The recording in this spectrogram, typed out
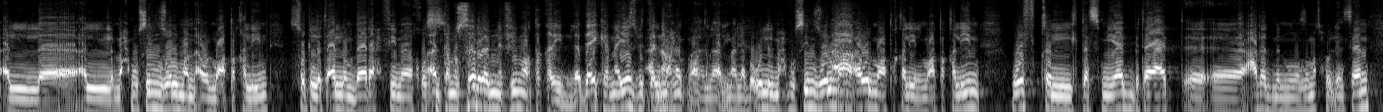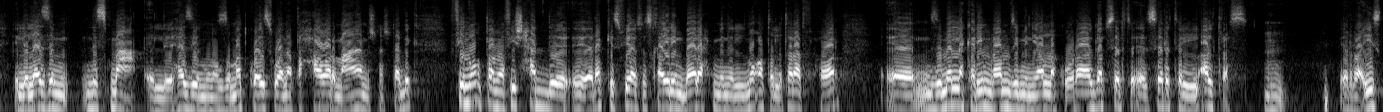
ال- المحبوسين ظلما أو المعتقلين. الصوت اللي اتقال امبارح فيما يخص أنت مصر إن في معتقلين لديك ما يثبت إن هناك ما معتقلين أنا بقول المحبوسين ظلما آه. أو المعتقلين. المعتقلين وفق التسميات بتاعه آه، عدد من منظمات حقوق الإنسان اللي لازم نسمع هذه المنظمات كويس ونتحاور معاها مش نشتبك في نقطة ما فيش حد آه، ركز فيها أستاذ خيري امبارح من النقط اللي طلعت في الحوار آه، زميلنا كريم رمزي من يلا كورة جاب سيرة سيرة الألتراس الرئيس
